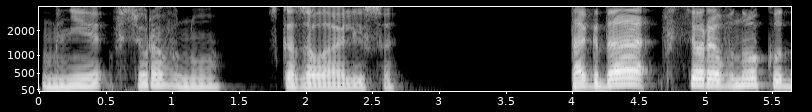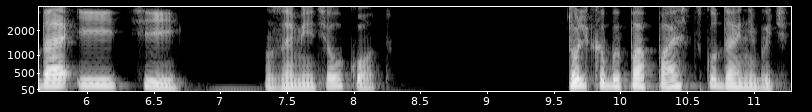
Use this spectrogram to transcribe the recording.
«Мне все равно», — сказала Алиса. «Тогда все равно, куда и идти», — заметил кот. «Только бы попасть куда-нибудь»,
